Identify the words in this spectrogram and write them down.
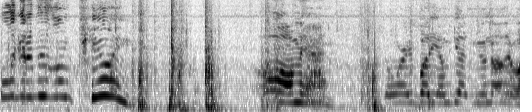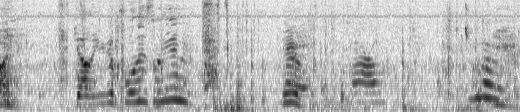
Look at this one peeling. Oh man. Don't worry, buddy. I'm getting you another one. Callie, you gonna pull this one in? Here. No. Here.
